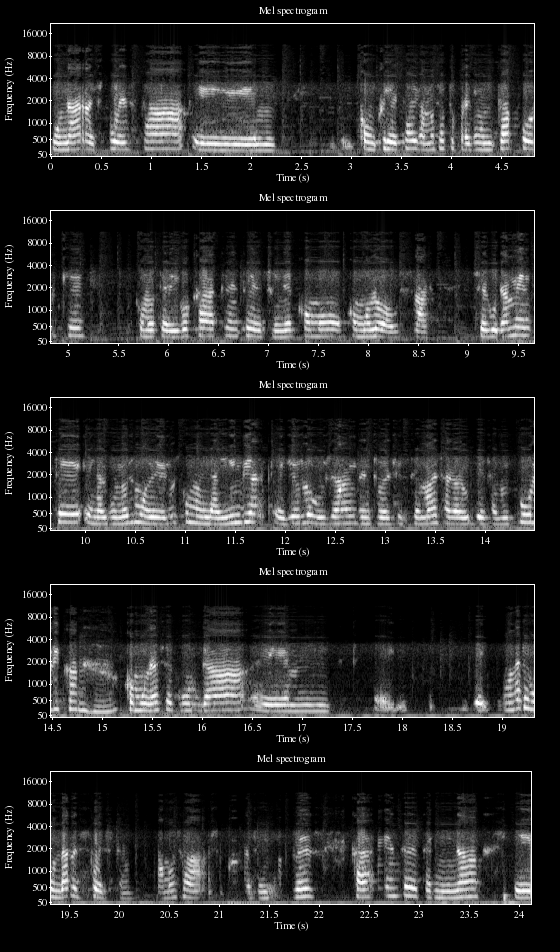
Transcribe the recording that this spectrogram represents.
una respuesta eh, concreta, digamos, a tu pregunta porque, como te digo, cada cliente define cómo, cómo lo va a usar. Seguramente en algunos modelos, como en la India, ellos lo usan dentro del sistema de salud, de salud pública como una segunda eh, eh, una segunda respuesta. Vamos a Entonces, cada cliente determina eh,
